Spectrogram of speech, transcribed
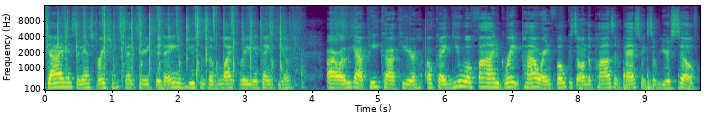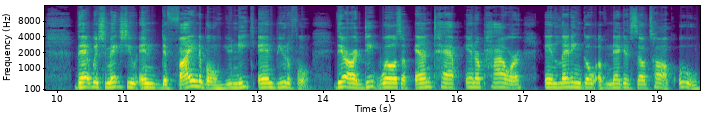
guidance and inspiration for Sagittarius today. Juices of life reading. Thank you. All right, we got Peacock here. Okay, you will find great power and focus on the positive aspects of yourself, that which makes you indefinable, unique, and beautiful. There are deep wells of untapped inner power in letting go of negative self-talk. Ooh,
